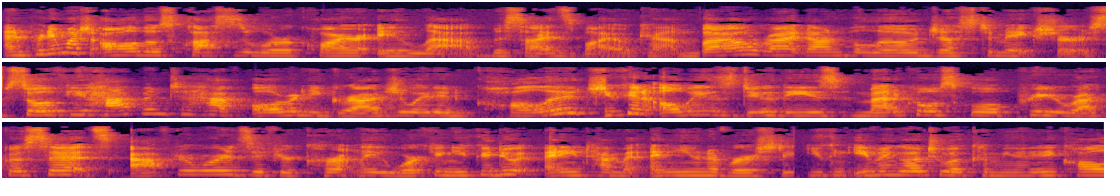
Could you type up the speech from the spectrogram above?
and pretty much all those classes will require a lab besides biochem. But I'll write down below just to make sure. So if you happen to have already graduated college, you can always do these medical school prerequisites afterwards if you're currently working. You can do it anytime at any university. You can even go to a community college.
